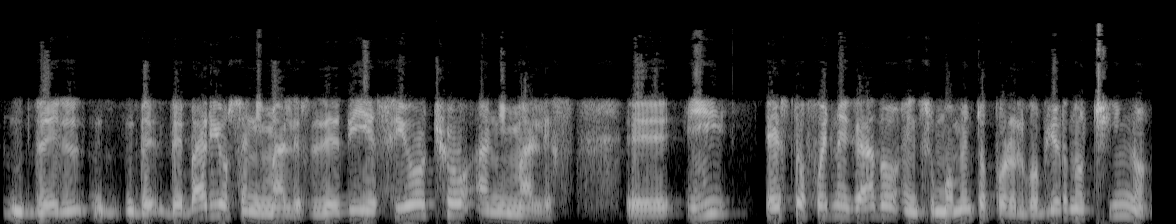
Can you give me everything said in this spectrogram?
de, varios animales, de 18 animales, eh, y esto fue negado en su momento por el gobierno chino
